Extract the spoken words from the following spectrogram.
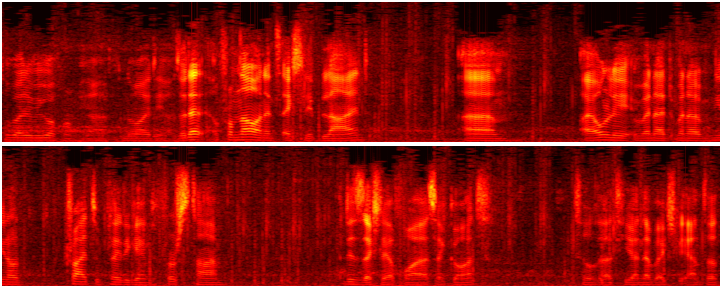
So where do we go from here? I have no idea. So that from now on it's actually blind. Um, I only when I when I you know tried to play the game the first time. This is actually how far as I got. Till that here I never actually entered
